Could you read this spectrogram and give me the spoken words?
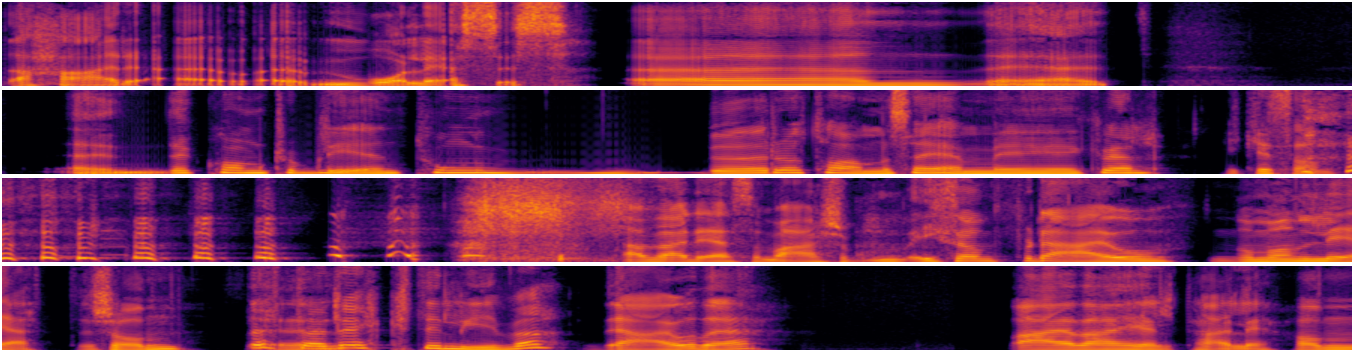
det her eh, må leses. Eh, det, eh, det, kommer til å bli en tung bør å ta med seg hjem i kveld. Ikke sant? ja, det er det som er så Ikke sant, for det er jo når man leter sånn Dette er det ekte livet. Det er jo det. Nei, det er helt herlig. Han,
